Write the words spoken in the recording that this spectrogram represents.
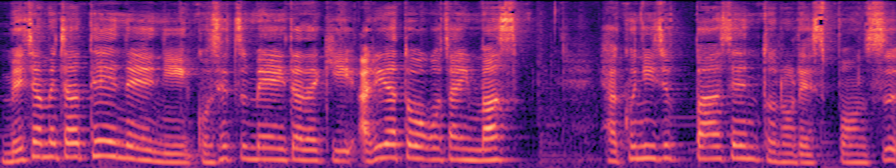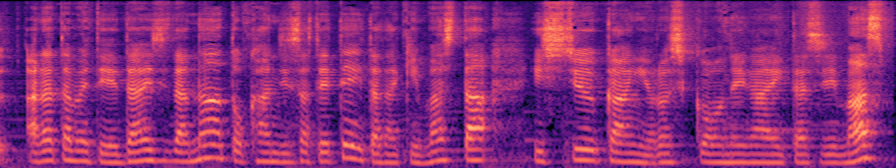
めちゃめちゃ丁寧にご説明いただきありがとうございます。120%のレスポンス改めて大事だなと感じさせていただきました。1週間よろしくお願いいたします。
